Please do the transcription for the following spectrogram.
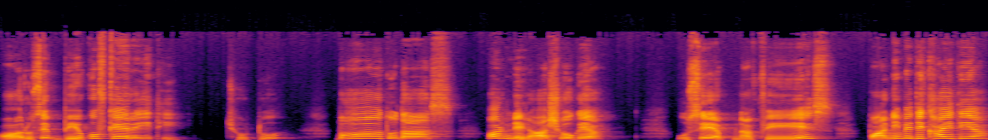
और उसे बेवकूफ़ कह रही थी। छोटू, बहुत उदास और निराश हो गया। उसे अपना फेस पानी में दिखाई दिया।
